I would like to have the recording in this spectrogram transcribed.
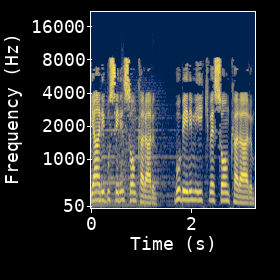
Yani bu senin son kararın. Bu benim ilk ve son kararım.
